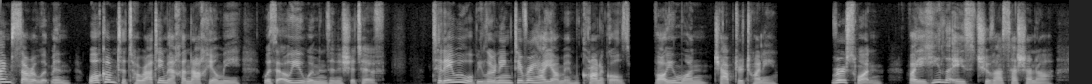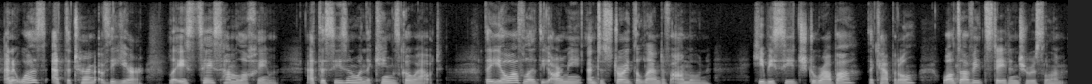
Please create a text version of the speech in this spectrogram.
I'm Sarah Littman. Welcome to Torat Imecha Nach Yomi with the OU Women's Initiative. Today we will be learning Divrei Hayamim Chronicles, Volume 1, Chapter 20. Verse 1 Vayihi la'es chuvas hashana, and it was at the turn of the year, la'es tzeis hamlachim, at the season when the kings go out, that Yoav led the army and destroyed the land of Ammon. He besieged Rabbah, the capital, while David stayed in Jerusalem,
